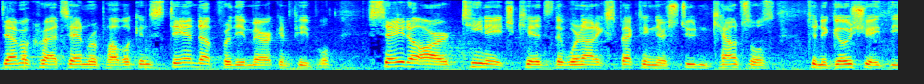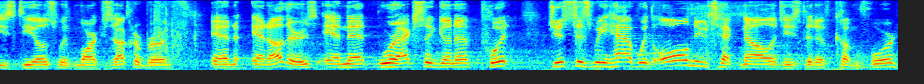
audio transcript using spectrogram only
Democrats and Republicans, stand up for the American people, say to our teenage kids that we're not expecting their student councils to negotiate these deals with Mark Zuckerberg and, and others, and that we're actually going to put, just as we have with all new technologies that have come forward,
